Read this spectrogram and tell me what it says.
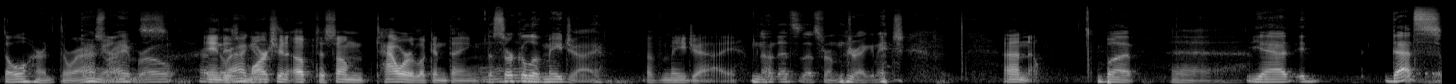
stole her dragons. That's right, bro. Her and is marching up to some tower-looking thing the circle of Magi. Of Magi. No, that's that's from Dragon Age. I know. But Uh, yeah, it that's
